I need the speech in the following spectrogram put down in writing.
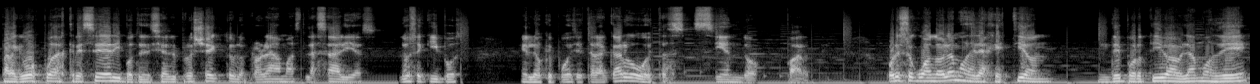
para que vos puedas crecer y potenciar el proyecto, los programas, las áreas, los equipos en los que puedes estar a cargo o estás siendo parte. Por eso cuando hablamos de la gestión deportiva hablamos de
